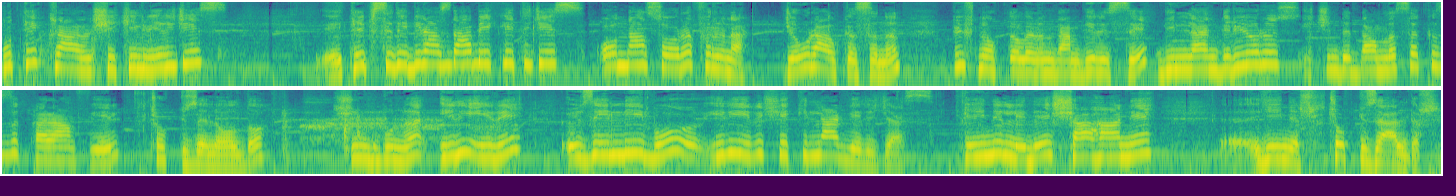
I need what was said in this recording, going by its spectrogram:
Bu tekrar şekil vereceğiz. E, tepside biraz daha bekleteceğiz. Ondan sonra fırına. Cavur halkasının püf noktalarından birisi dinlendiriyoruz. İçinde damla sakızı, karanfil. Çok güzel oldu. Şimdi buna iri iri özelliği bu iri iri şekiller vereceğiz. Peynirle de şahane e, yenir. Çok güzeldir.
